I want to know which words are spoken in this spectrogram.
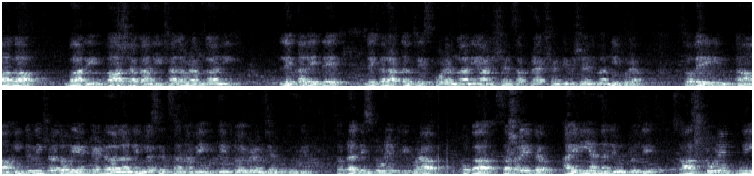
బాగా వారి భాష కానీ చదవడం కానీ లెక్కలైతే లెక్కలు అర్థం చేసుకోవడం కానీ ఆడిషన్ సబ్ట్రాక్షన్ డివిజన్ ఇవన్నీ కూడా. So very individual oriented learning lessons అన్నవి దీంట్లో ఇవ్వడం జరుగుతుంది. సో ప్రతి స్టూడెంట్కి కూడా ఒక సపరేట్ ఐడి అన్నది ఉంటుంది. సో ఆ స్టూడెంట్ని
